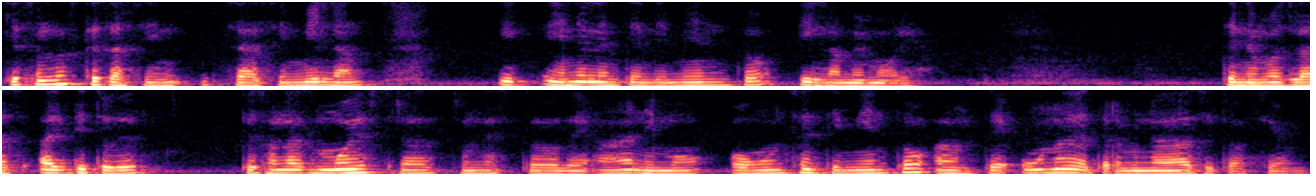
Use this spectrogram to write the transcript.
que son los que se asimilan en el entendimiento y la memoria. Tenemos las actitudes que son las muestras de un estado de ánimo o un sentimiento ante una determinada situación.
